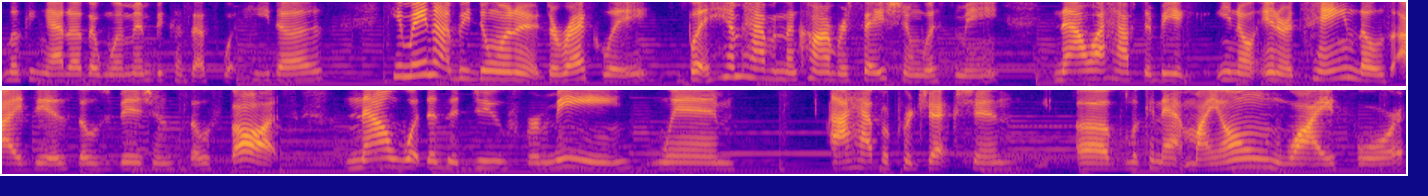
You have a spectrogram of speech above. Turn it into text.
looking at other women because that's what he does? He may not be doing it directly, but him having the conversation with me, now I have to be, you know, entertain those ideas, those visions, those thoughts. Now, what does it do for me when I have a projection of looking at my own wife or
